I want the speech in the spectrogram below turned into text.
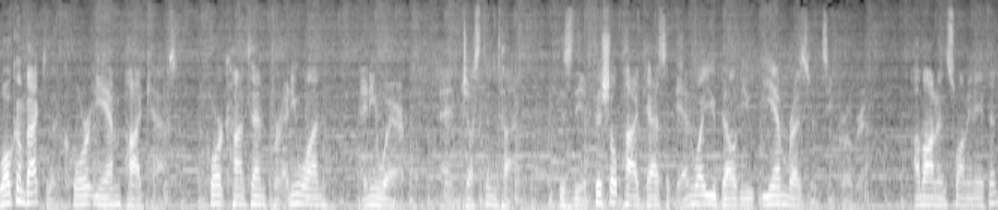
Welcome back to the Core EM Podcast, core content for anyone, anywhere, and just in time. This is the official podcast of the NYU Bellevue EM Residency Program. I'm Anand Swaminathan.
